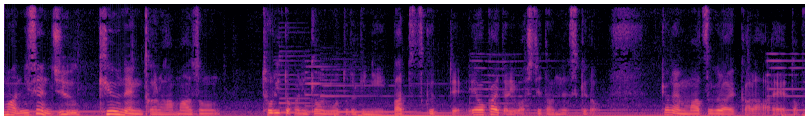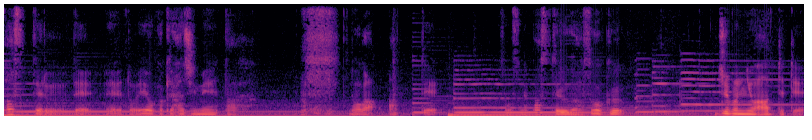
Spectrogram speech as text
まあ2019年からまあその鳥とかに興味持った時にバッジ作って絵を描いたりはしてたんですけど去年末ぐらいから、えー、とパステルで、えー、と絵を描き始めたのがあってそうですね。パステルがすごく自分には合ってて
